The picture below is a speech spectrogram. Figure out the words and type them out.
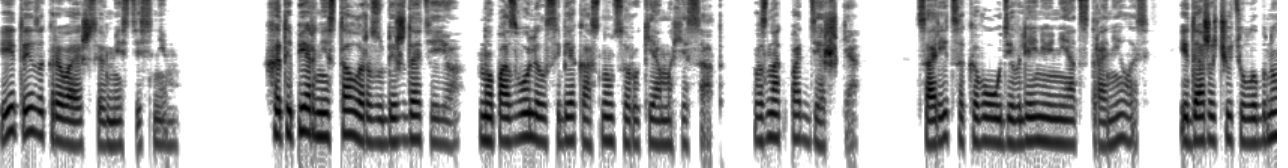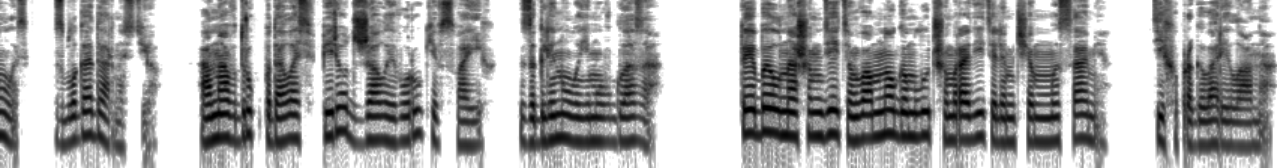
И ты закрываешься вместе с ним. Хатепер не стал разубеждать ее, но позволил себе коснуться руки Амахисат в знак поддержки. Царица, к его удивлению, не отстранилась и даже чуть улыбнулась с благодарностью. Она вдруг подалась вперед, сжала его руки в своих, заглянула ему в глаза. «Ты был нашим детям во многом лучшим родителем, чем мы сами», — тихо проговорила она.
